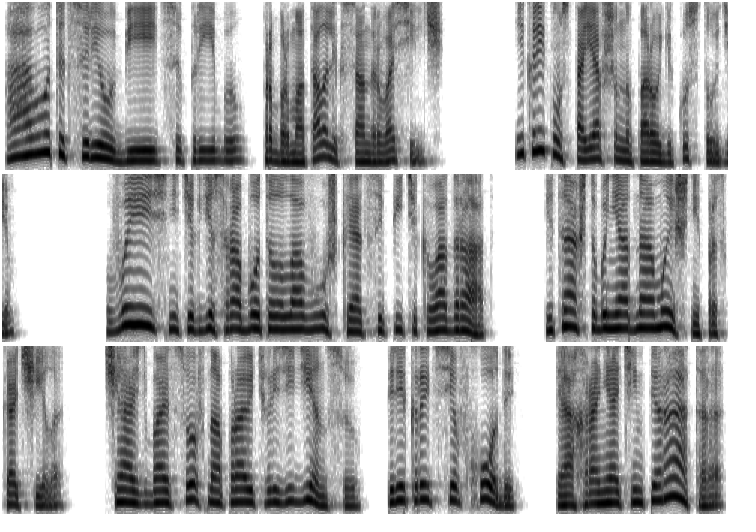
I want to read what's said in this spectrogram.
«А вот и цареубийца прибыл», — пробормотал Александр Васильевич. И крикнул стоявшим на пороге кустодиям. «Выясните, где сработала ловушка, и отцепите квадрат. И так, чтобы ни одна мышь не проскочила. Часть бойцов направить в резиденцию, перекрыть все входы, и охранять императора.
